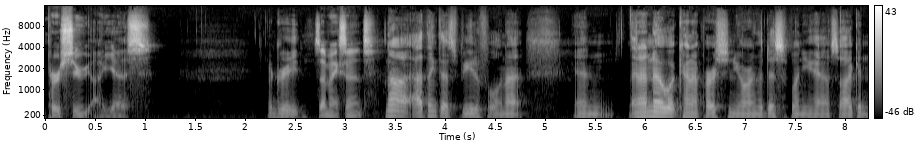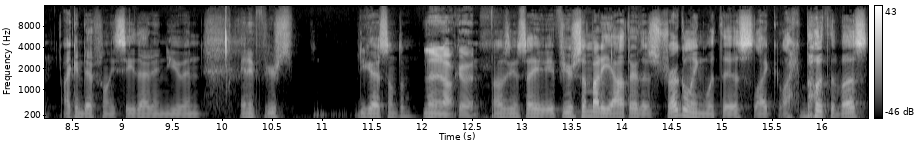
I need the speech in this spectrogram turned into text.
pursuit. I guess. Agreed. Does that make sense? No, I think that's beautiful, and I and and I know what kind of person you are and the discipline you have, so I can I can definitely see that in you. And and if you're, you got something? No, no, no. Go ahead. I was gonna say if you're somebody out there that's struggling with this, like like both of us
